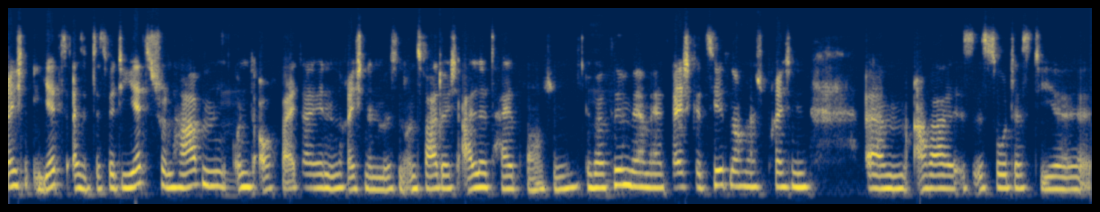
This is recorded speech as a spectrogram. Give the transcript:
rechnen, jetzt, also dass wir die jetzt schon haben und auch weiterhin rechnen müssen. Und zwar durch alle Teilbranchen. Über Film werden wir ja gleich gezielt nochmal sprechen. Ähm, aber es ist so, dass die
